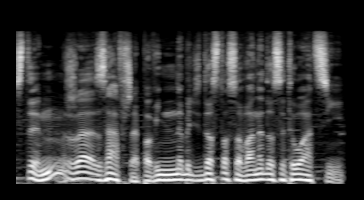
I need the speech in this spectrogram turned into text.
Z tym, że zawsze powinny być dostosowane do sytuacji.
